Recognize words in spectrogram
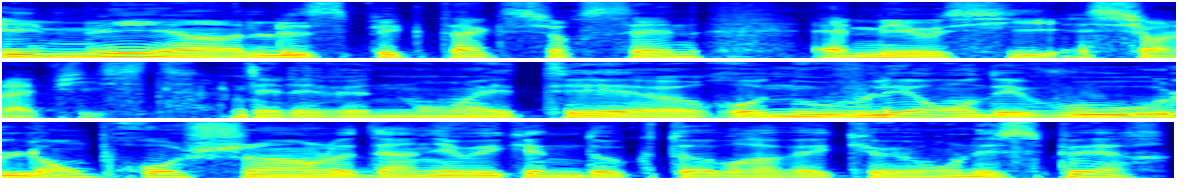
aimé hein, le spectacle sur scène, mais aussi sur la piste. Et l'événement a été renouvelé. Rendez-vous l'an prochain, le dernier week-end d'octobre, avec, on l'espère,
